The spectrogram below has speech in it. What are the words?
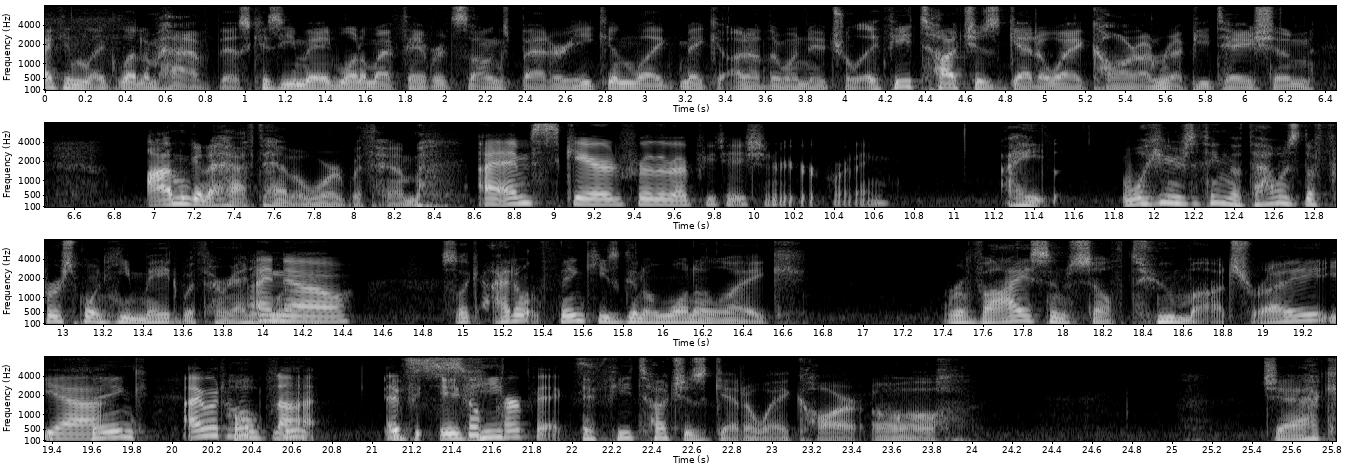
I can like let him have this because he made one of my favorite songs better. He can like make another one neutral. If he touches "Getaway Car" on Reputation, I'm gonna have to have a word with him. I am scared for the Reputation re-recording. I well, here's the thing though. That was the first one he made with her anyway. I know. So like, I don't think he's gonna want to like revise himself too much, right? You Yeah. think? I would hope Hopefully- not. It's so he, perfect. If he touches Getaway Car, oh, Jack,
